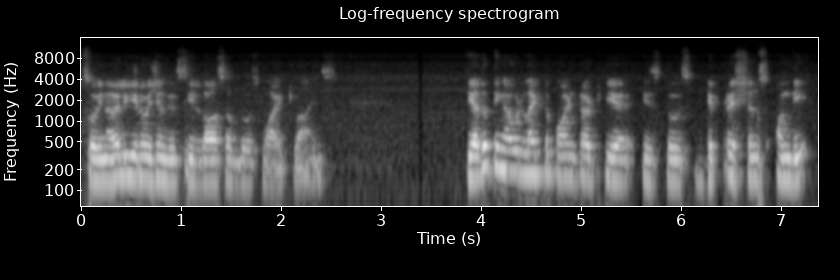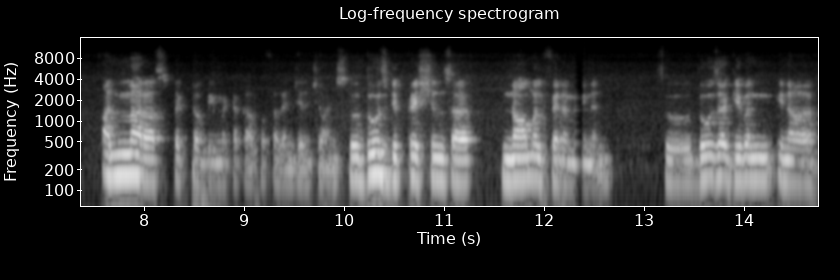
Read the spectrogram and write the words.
So in early erosion, you see loss of those white lines. The other thing I would like to point out here is those depressions on the ulnar aspect of the metacarpophalangeal joint. So those depressions are normal phenomenon. So those are given in a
